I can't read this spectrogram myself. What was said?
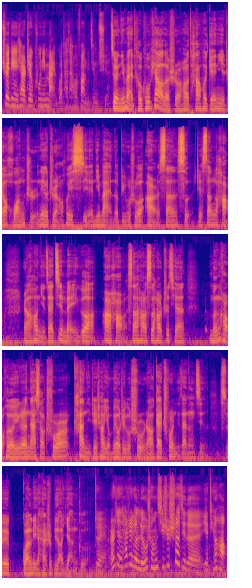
确定一下这个窟你买过，他才会放你进去。就是你买特窟票的时候，他会给你一张黄纸，那个纸上会写你买的，比如说二三四这三个号，然后你在进每一个二号、三号、四号之前。门口会有一个人拿小戳看你这上有没有这个数，然后盖戳你才能进，所以管理还是比较严格。对，而且它这个流程其实设计的也挺好，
